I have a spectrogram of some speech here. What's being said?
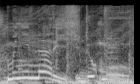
Menyinari hidupmu.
